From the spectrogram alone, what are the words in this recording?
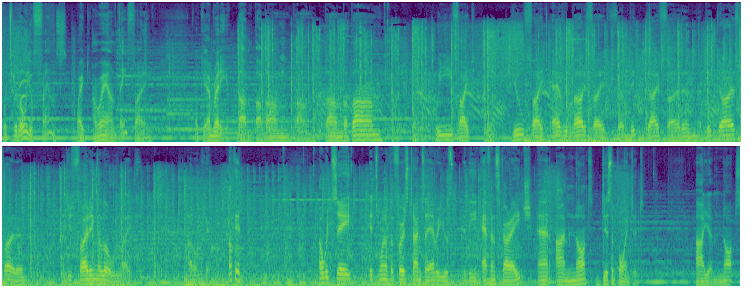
What's with all your friends? Why, why aren't they fighting? Okay, I'm ready. Bum, bum, bum, bum, bum, bum, bum. We fight. You fight. Everybody fight. A big guy fighting. A big guy is fighting. And he's fighting alone, like... I don't care. Okay. I would say it's one of the first times I ever used the FN Scar H, and I'm not disappointed. I am not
